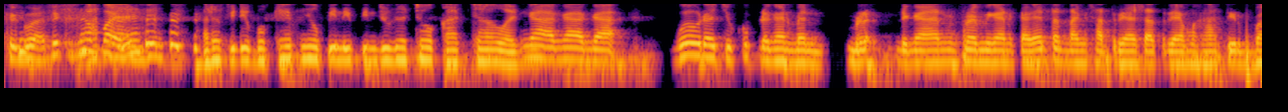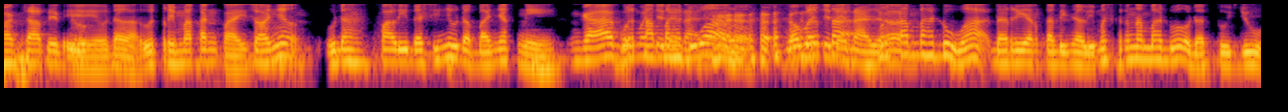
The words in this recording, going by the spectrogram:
Ke gua tuh kenapa ya Anjing. Ada video bokepnya Upin Ipin juga cok kacau anjing. Enggak, enggak, enggak. Gue udah cukup dengan men, ber- dengan framingan kalian tentang satria-satria mahathir bangsat itu. Iya udah lah, lu terima kan Pai. Soalnya udah validasinya udah banyak nih. Enggak, gue masih Bertambah dua loh. Gue masih Berta- denial. Bertambah dua dari yang tadinya lima sekarang nambah dua udah tujuh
